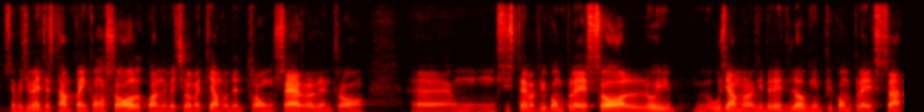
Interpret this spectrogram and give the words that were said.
semplicemente stampa in console, quando invece lo mettiamo dentro un server, dentro eh, un, sistema più complesso, lui usiamo una libreria di logging più complessa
